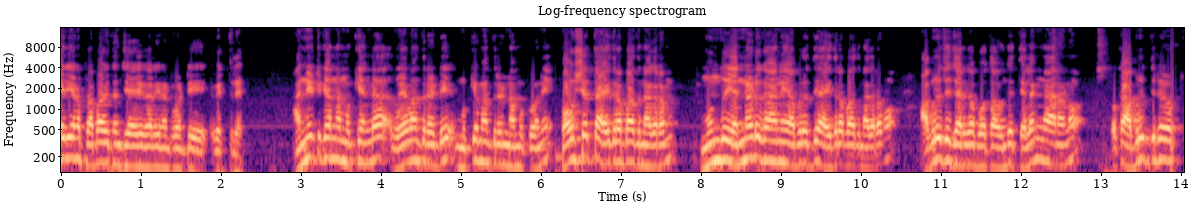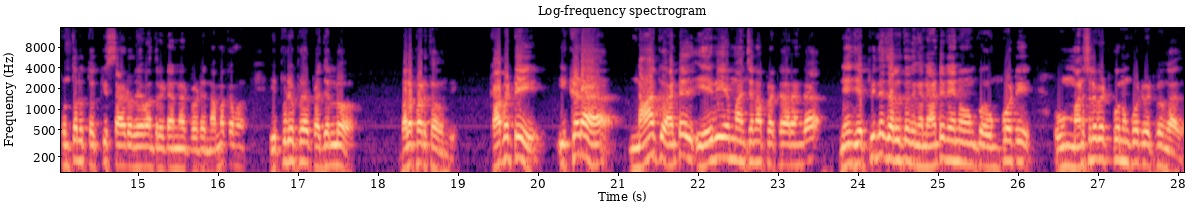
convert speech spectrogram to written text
ఏరియాను ప్రభావితం చేయగలిగినటువంటి వ్యక్తులే. అన్నిటికన్నా ముఖ్యంగా రేవంత్ రెడ్డి ముఖ్యమంత్రిని నమ్ముకొని భవిష్యత్తు హైదరాబాద్ నగరం ముందు ఎన్నడూ కానీ అభివృద్ధి హైదరాబాద్ నగరము అభివృద్ధి జరగబోతా ఉంది. తెలంగాణను ఒక అభివృద్ధిలో పుంతలు తొక్కిస్తాడు రేవంత్ రెడ్డి అన్నటువంటి నమ్మకం ఇప్పుడిప్పుడే ప్రజల్లో బలపడుతూ ఉంది. కాబట్టి ఇక్కడ నాకు అంటే ఏవిఎం అంచనా ప్రకారంగా నేను చెప్పిందే జరుగుతుంది కానీ అంటే నేను ఇంకో ఇంకోటి మనసులో పెట్టుకొని ఇంకోటి పెట్టుకొని కాదు.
